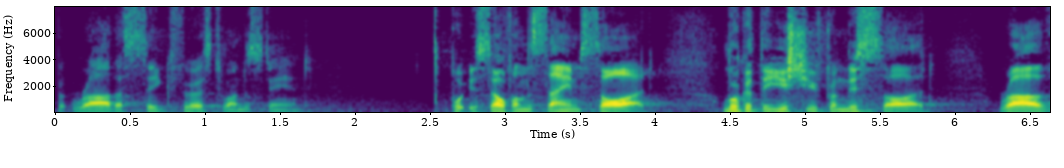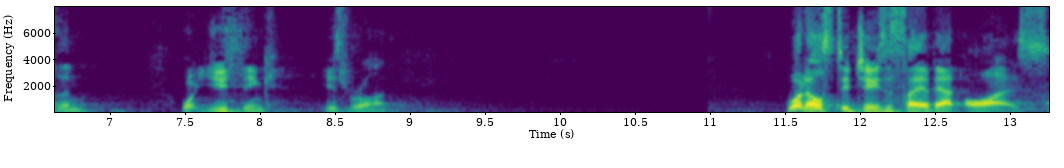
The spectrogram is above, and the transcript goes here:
but rather seek first to understand. Put yourself on the same side. Look at the issue from this side rather than what you think is right. What else did Jesus say about eyes?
